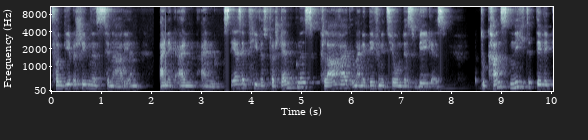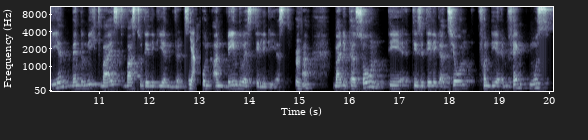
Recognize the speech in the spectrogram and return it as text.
von dir beschriebenen Szenarien eine, ein, ein sehr, sehr tiefes Verständnis, Klarheit und eine Definition des Weges. Du kannst nicht delegieren, wenn du nicht weißt, was du delegieren willst ja. und an wen du es delegierst. Mhm. Ja? Weil die Person, die diese Delegation von dir empfängt, muss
